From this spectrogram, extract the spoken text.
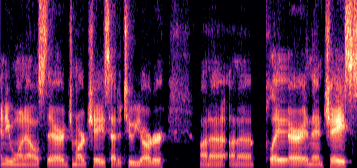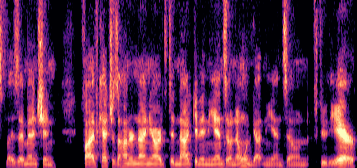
anyone else there. Ja'Marr Chase had a two yarder on a on a play there, and then Chase, as I mentioned, five catches, 109 yards, did not get in the end zone. No one got in the end zone through the air.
